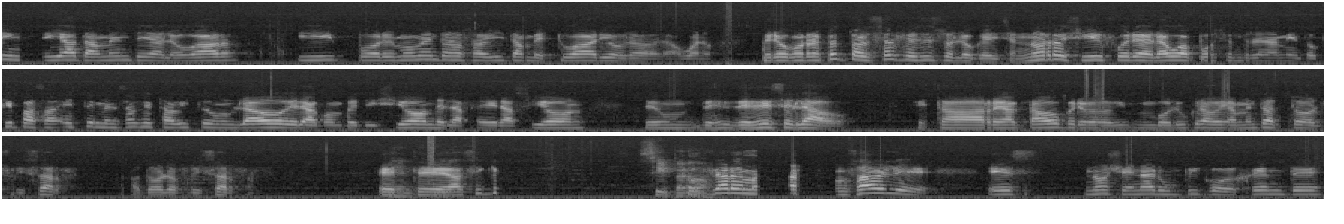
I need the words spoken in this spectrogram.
inmediatamente al hogar y por el momento no se habilitan vestuarios, bla, bla, bueno. Pero con respecto al surf es eso es lo que dicen, no recibir fuera del agua post entrenamiento. ¿Qué pasa? Este mensaje está visto de un lado de la competición, de la federación, de desde ese lado está redactado, pero involucra obviamente a todo el free surf, a todos los free surfers. Este, así que sí, de manera responsable es no llenar un pico de gente.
